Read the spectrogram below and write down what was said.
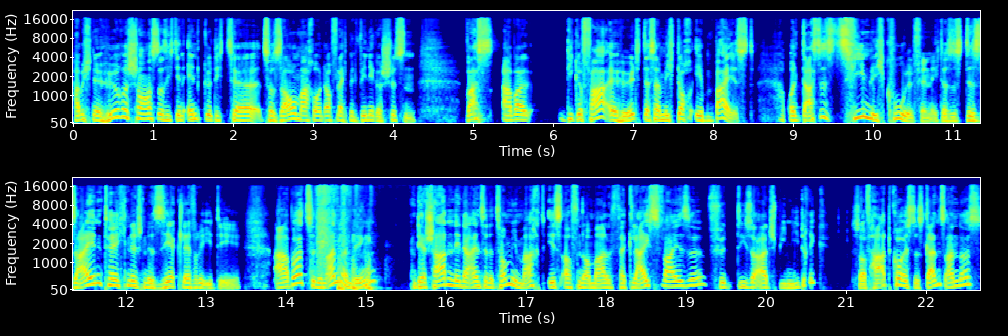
habe ich eine höhere Chance, dass ich den endgültig zur, zur Sau mache und auch vielleicht mit weniger Schüssen. Was aber die Gefahr erhöht, dass er mich doch eben beißt. Und das ist ziemlich cool, finde ich. Das ist designtechnisch eine sehr clevere Idee. Aber zu dem anderen Ding, der Schaden, den der einzelne Zombie macht, ist auf normal vergleichsweise für diese Art Spiel niedrig. Das auf Hardcore ist es ganz anders.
